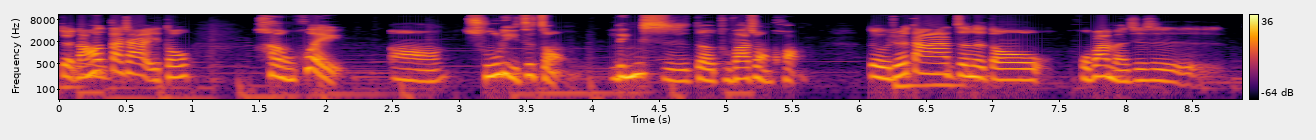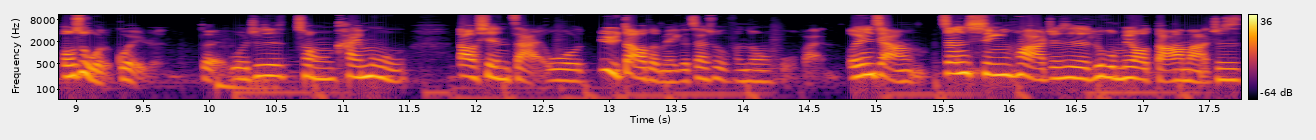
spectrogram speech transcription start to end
对，然后大家也都很会呃处理这种临时的突发状况，对我觉得大家真的都伙伴们就是都是我的贵人，对我就是从开幕。到现在，我遇到的每个再说五分钟的伙伴，我跟你讲真心话，就是如果没有 Donna，就是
